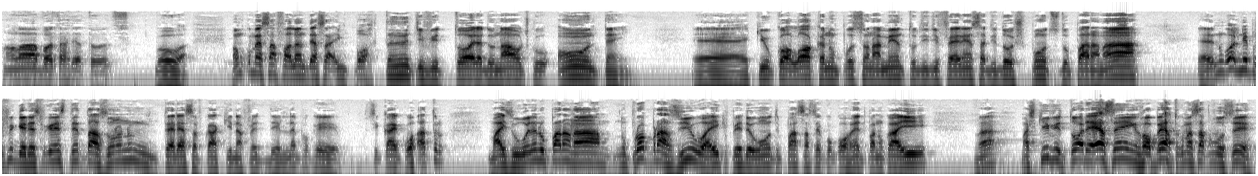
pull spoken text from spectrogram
Olá, boa tarde a todos. Boa. Vamos começar falando dessa importante vitória do Náutico ontem, é, que o coloca num posicionamento de diferença de dois pontos do Paraná. É, não gosto nem pro Figueirense. Figueirense dentro da zona não interessa ficar aqui na frente dele, né? Porque se cai quatro, mas o olho é no Paraná, no próprio Brasil aí que perdeu ontem, passa a ser concorrente para não cair, né? Mas que vitória é essa, hein, Roberto? Começar por você.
